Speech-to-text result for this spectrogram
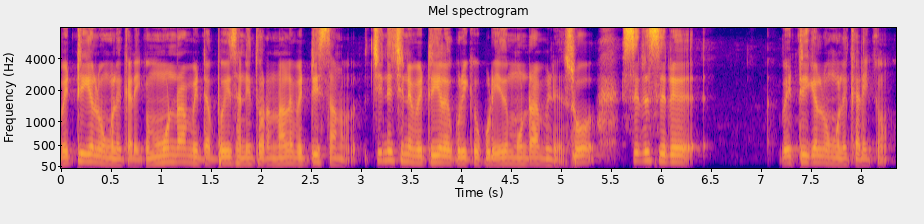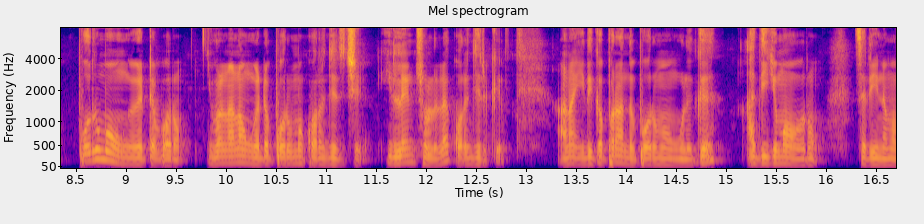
வெற்றிகள் உங்களுக்கு கிடைக்கும். மூன்றாம் வீட்டை போய் சனி தொடரனால வெற்றி ஸ்தானம் சின்ன சின்ன வெற்றிகளை குறிக்கக்கூடியது மூன்றாம் வீடு. ஸோ சிறு சிறு வெற்றிகள் உங்களுக்கு கிடைக்கும். பொறுமை உங்கள்கிட்ட வரும். இவ்வளோ நாளாக உங்கள்கிட்ட பொறுமை குறைஞ்சிருச்சு. இல்லைன்னு சொல்லலை குறைஞ்சிருக்கு. ஆனால் இதுக்கப்புறம் அந்த பொறுமை உங்களுக்கு அதிகமாக வரும். சரி நம்ம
